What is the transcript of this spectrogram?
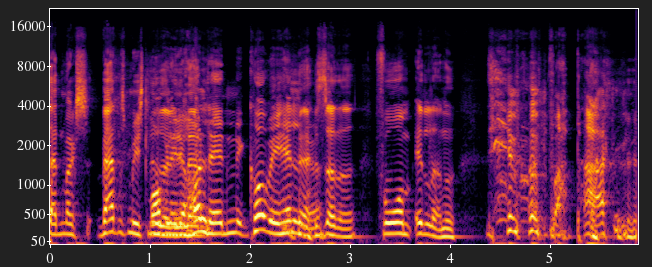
Danmarks verdens mest Hvor blev det holdt henne? KB Hellen, land. Sådan noget. Forum, et eller andet. Det var bare parken.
